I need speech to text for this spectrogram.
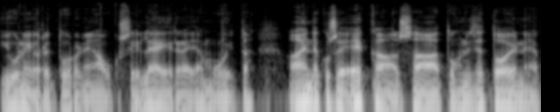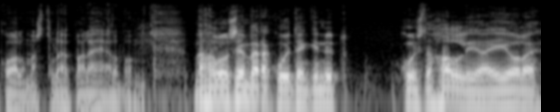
junioriturniauksia, leirejä ja muita. Aina kun se eka on saatu, niin se toinen ja kolmas tulee paljon helpommin. Mä haluan sen verran kuitenkin nyt, kun sitä hallia ei ole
